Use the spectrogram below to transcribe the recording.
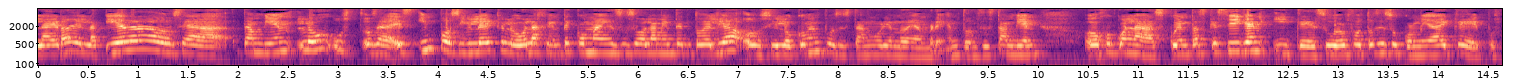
la era de la piedra, o sea, también luego, o sea, es imposible que luego la gente coma eso solamente en todo el día, o si lo comen, pues están muriendo de hambre. Entonces también ojo con las cuentas que siguen y que suben fotos de su comida y que pues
